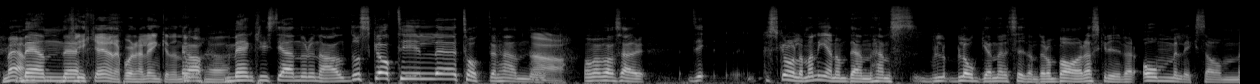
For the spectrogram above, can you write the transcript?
Men, Men, eh, Klicka gärna på den här länken ändå. ja, Ja. men Cristiano Ronaldo ska till eh, Tottenham nu. Ja. Och man bara så här, det, scrollar man igenom den hems, bl- bloggen eller sidan där de bara skriver om liksom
